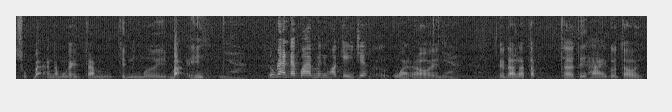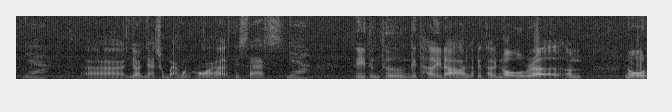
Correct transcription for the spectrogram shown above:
xuất bản năm 1997 dạ. lúc đó anh đã qua bên Hoa Kỳ chưa? Ờ, qua rồi. Dạ. Thì đó là tập thơ thứ hai của tôi. Dạ. À, do nhà xuất bản văn hóa ở Texas. Dạ. Thì thường thường cái thời đó là cái thời nổ rợ ờ, nổ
